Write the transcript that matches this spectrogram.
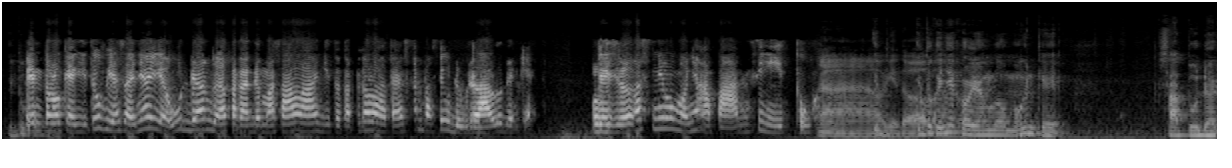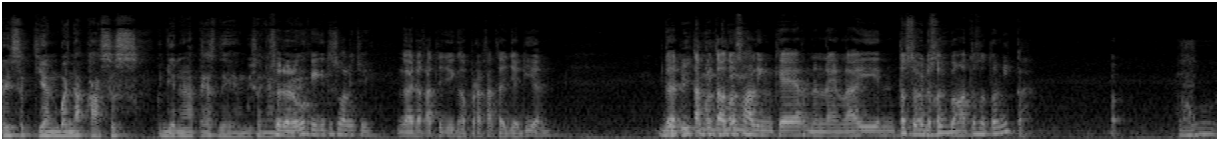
Itu dan kalau kayak gitu biasanya ya udah nggak akan ada masalah gitu. Tapi kalau HTS kan pasti udah berlalu dan kayak nggak jelas nih lo maunya apaan sih itu nah It- gitu. itu kayaknya kalau yang lo omongin kayak satu dari sekian banyak kasus kejadian HTS deh yang bisa nyampe. saudara gue kayak gitu soalnya cuy. Nggak ada kata jadi nggak pernah kata jadian. Dan Jadi tapi tahu-tahu saling care dan lain-lain. Terus Terus dekat banget terus atau nikah Oh,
